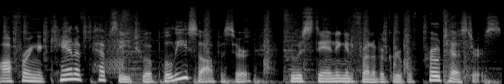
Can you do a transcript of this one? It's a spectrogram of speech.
offering a can of Pepsi to a police officer who was standing in front of a group of protesters.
